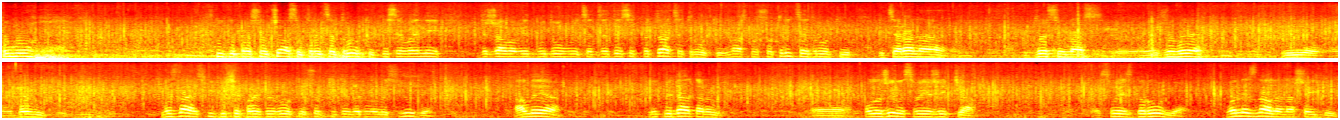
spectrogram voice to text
Тому скільки пройшло часу, 30 років. Після війни держава відбудовується за 10-15 років. У нас пройшло 30 років, і ця рана досі в нас е, живе і е, болить. Не знаю, скільки ще пройде років, щоб туди вернулись люди, але ліквідатори е, положили своє життя, своє здоров'я. Вони знали на що йдуть.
